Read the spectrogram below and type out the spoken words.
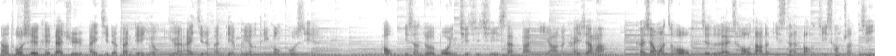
那拖鞋可以带去埃及的饭店用，因为埃及的饭店没有提供拖鞋。好，以上就是波音七七七三百 ER 的开箱啦。开箱完之后，我们接着在超大的伊斯坦堡机场转机，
